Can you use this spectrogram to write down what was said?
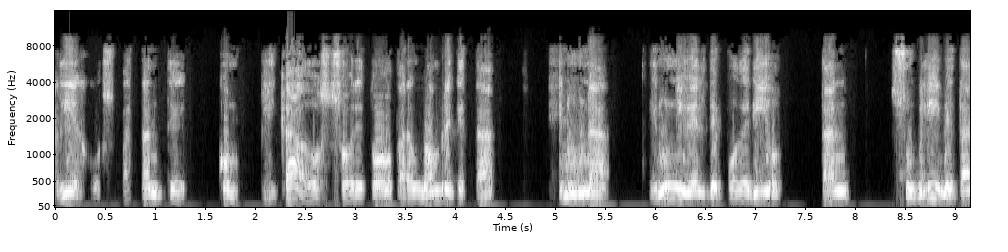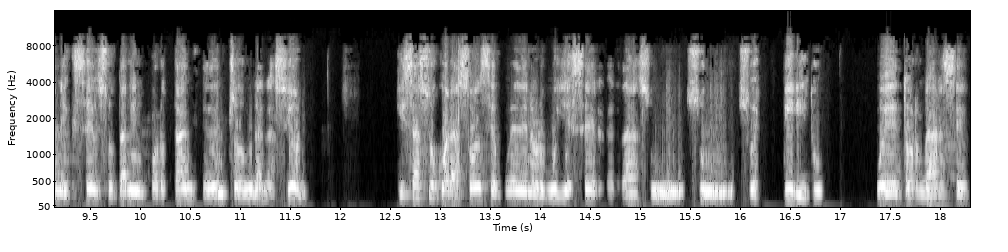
riesgos bastante complicados, sobre todo para un hombre que está en, una, en un nivel de poderío tan sublime, tan excelso, tan importante dentro de una nación. Quizás su corazón se puede enorgullecer, ¿verdad? Su, su, su espíritu puede tornarse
